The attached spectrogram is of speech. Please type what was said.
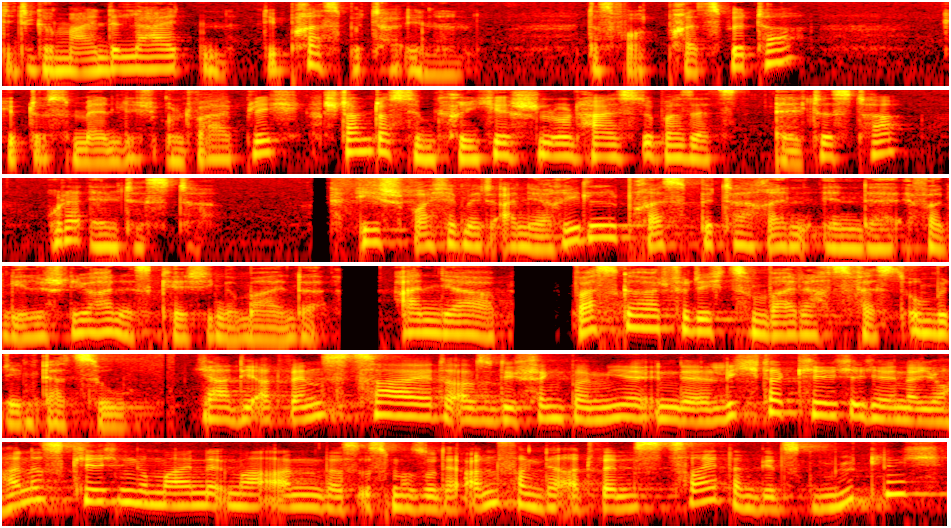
die die Gemeinde leiten, die PresbyterInnen. Das Wort Presbyter, gibt es männlich und weiblich, stammt aus dem Griechischen und heißt übersetzt Ältester oder Älteste. Ich spreche mit Anja Riedel, Presbyterin in der evangelischen Johanneskirchengemeinde. Anja, was gehört für dich zum Weihnachtsfest unbedingt dazu? Ja, die Adventszeit, also die fängt bei mir in der Lichterkirche hier in der Johanneskirchengemeinde immer an. Das ist mal so der Anfang der Adventszeit, dann wird es gemütlich.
